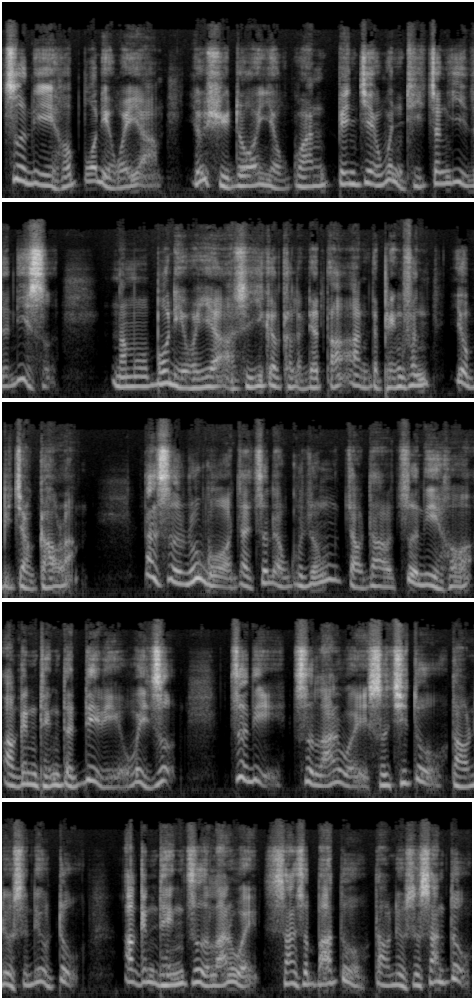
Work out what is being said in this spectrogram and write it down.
智利和玻利维亚有许多有关边界问题争议的历史，那么玻利维亚是一个可能的答案的评分又比较高了。但是如果在资料库中找到智利和阿根廷的地理位置，智利自南纬十七度到六十六度，阿根廷自南纬三十八度到六十三度，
